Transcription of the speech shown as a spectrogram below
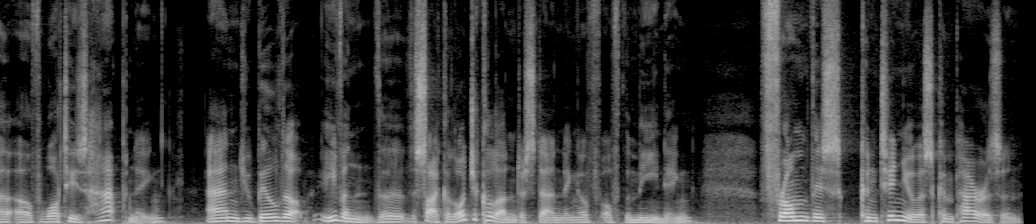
uh, of what is happening, and you build up even the, the psychological understanding of, of the meaning from this continuous comparison.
